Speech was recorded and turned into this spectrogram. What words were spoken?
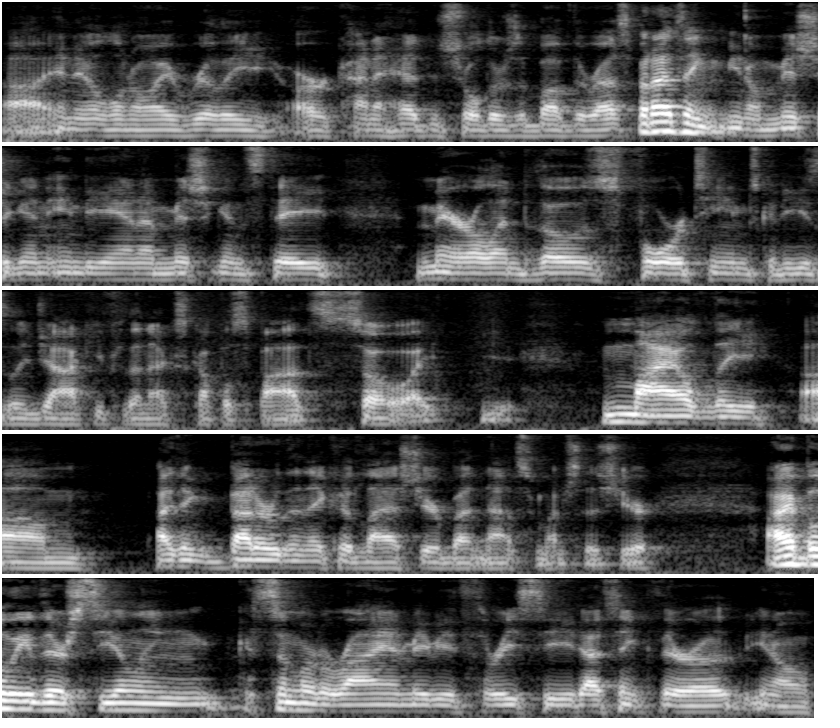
uh, and Illinois really are kind of head and shoulders above the rest. But I think you know Michigan, Indiana, Michigan State, Maryland, those four teams could easily jockey for the next couple spots. So I, mildly, um, I think better than they could last year, but not so much this year. I believe their ceiling similar to Ryan, maybe three seed. I think they're a, you know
